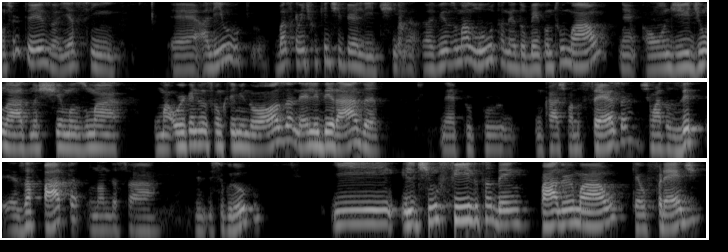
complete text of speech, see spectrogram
com certeza. E assim, é, ali, basicamente, o que a gente vê ali, tinha, nós vimos uma luta né, do bem contra o mal, né, onde de um lado nós tínhamos uma, uma organização criminosa, né, liderada né, por, por um cara chamado César, chamado eh, Zapata, o nome dessa, desse grupo. E ele tinha um filho também, paranormal, que é o Fred,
